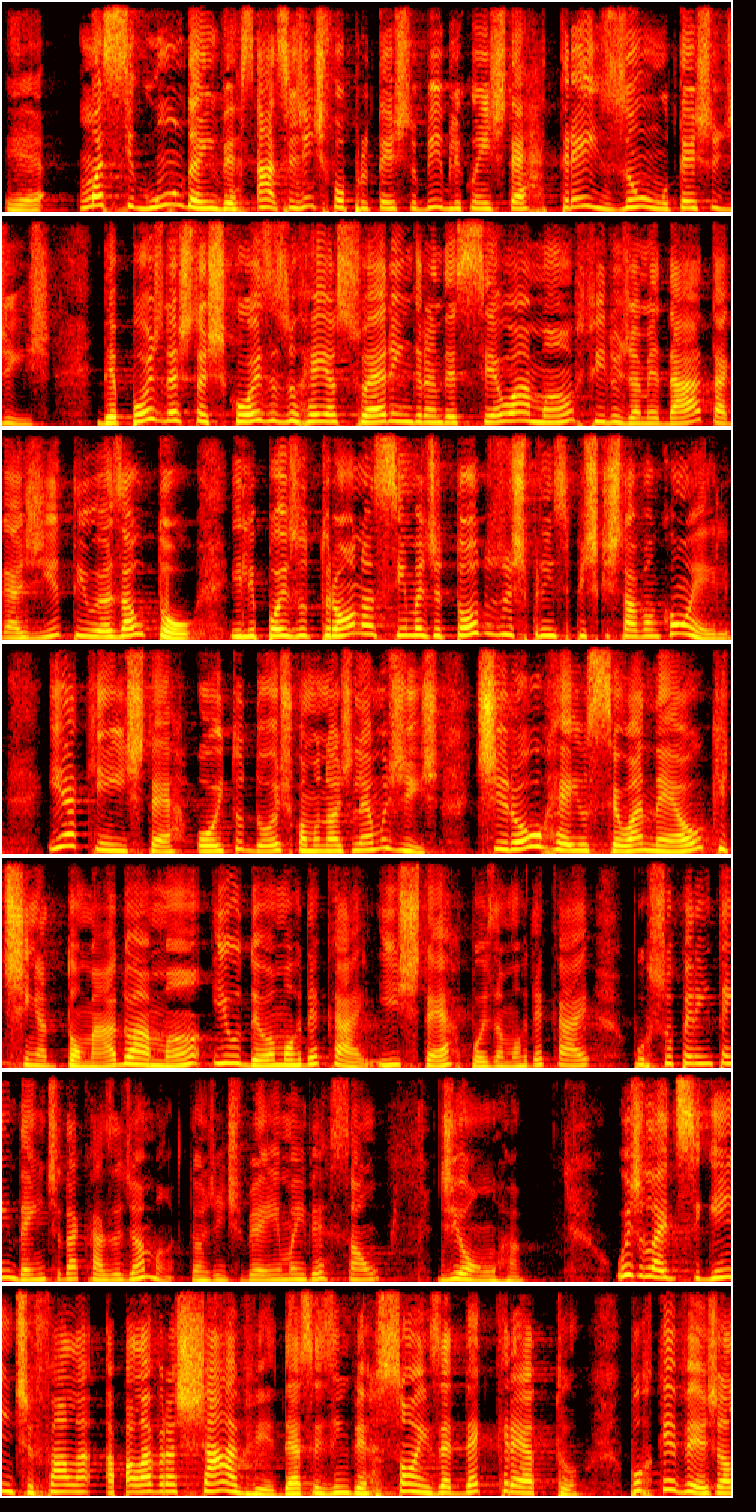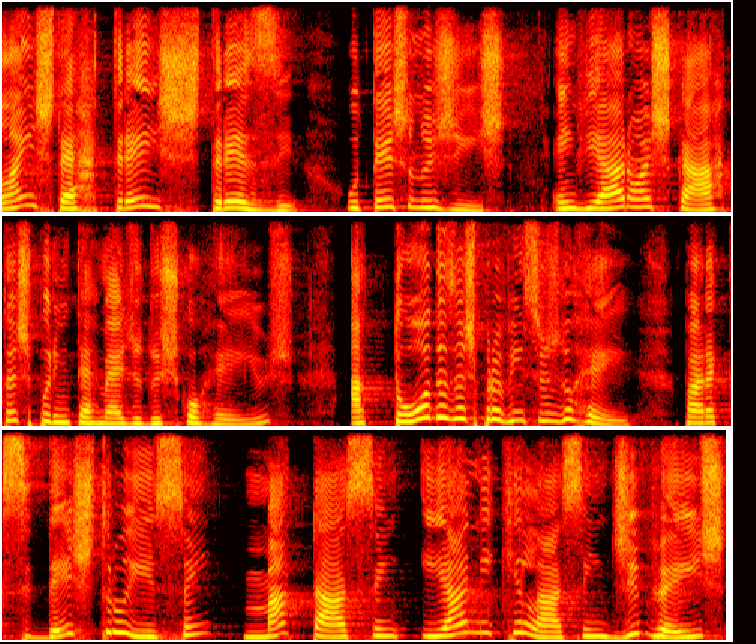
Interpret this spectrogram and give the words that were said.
É, uma segunda inversão. Ah, se a gente for para o texto bíblico, em Esther 3:1, o texto diz: Depois destas coisas, o rei Assuero engrandeceu a Amã, filho de Amedata, Agagita, e o exaltou, e lhe pôs o trono acima de todos os príncipes que estavam com ele. E aqui em Esther 8:2, como nós lemos, diz: Tirou o rei o seu anel que tinha tomado a Amã e o deu a Mordecai. E Esther pôs a Mordecai por superintendente da casa de Amã. Então a gente vê aí uma inversão de honra. O slide seguinte fala a palavra-chave dessas inversões é decreto. Porque, veja, lá em Esther 3,13, o texto nos diz: enviaram as cartas por intermédio dos correios a todas as províncias do rei, para que se destruíssem, matassem e aniquilassem de vez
